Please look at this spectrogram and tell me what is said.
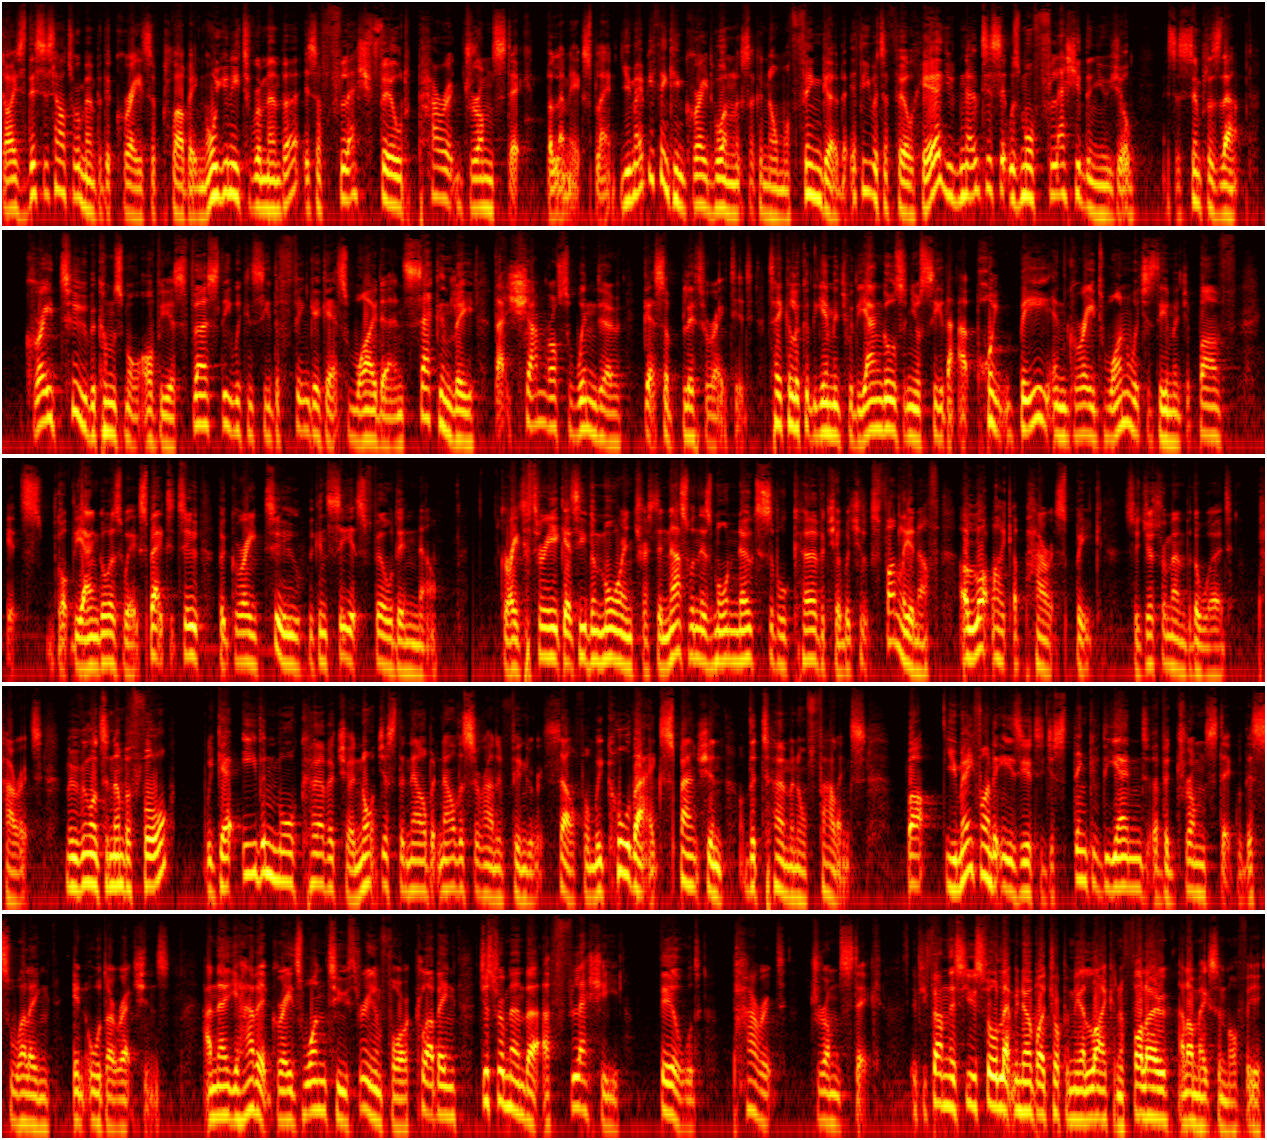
Guys, this is how to remember the grades of clubbing. All you need to remember is a flesh-filled parrot drumstick. But let me explain. You may be thinking grade 1 looks like a normal finger, but if you were to feel here, you'd notice it was more fleshy than usual. It's as simple as that. Grade 2 becomes more obvious. Firstly, we can see the finger gets wider, and secondly, that Schamroth's window gets obliterated. Take a look at the image with the angles, and you'll see that at point B in grade 1, which is the image above, it's got the angle as we expect it to, but grade 2, we can see it's filled in now. Grade 3, it gets even more interesting. That's when there's more noticeable curvature, which looks, funnily enough, a lot like a parrot's beak. So just remember the word parrot. Moving on to number 4, we get even more curvature, not just the nail, but now the surrounding finger itself, and we call that expansion of the terminal phalanx. But you may find it easier to just think of the end of a drumstick with this swelling in all directions. And there you have it, grades 1, 2, 3, and 4 clubbing. Just remember a fleshy, filled parrot drumstick. If you found this useful, let me know by dropping me a like and a follow, and I'll make some more for you.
